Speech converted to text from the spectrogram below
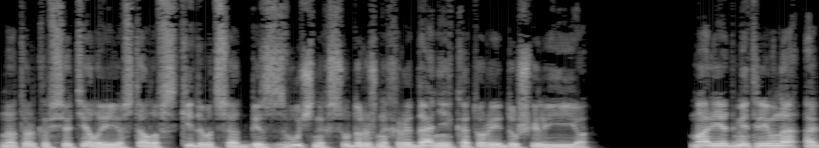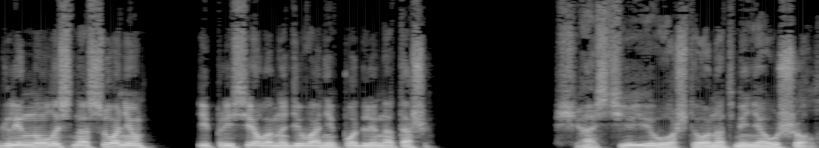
но только все тело ее стало вскидываться от беззвучных судорожных рыданий, которые душили ее. Марья Дмитриевна оглянулась на Соню и присела на диване подле Наташи. Счастье его, что он от меня ушел.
